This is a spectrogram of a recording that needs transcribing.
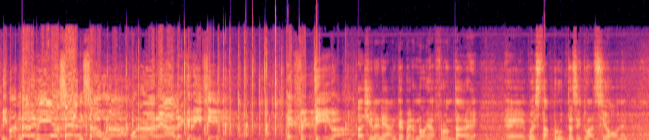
di mandare via senza una, una reale crisi effettiva. Facile neanche per noi affrontare eh, questa brutta situazione.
